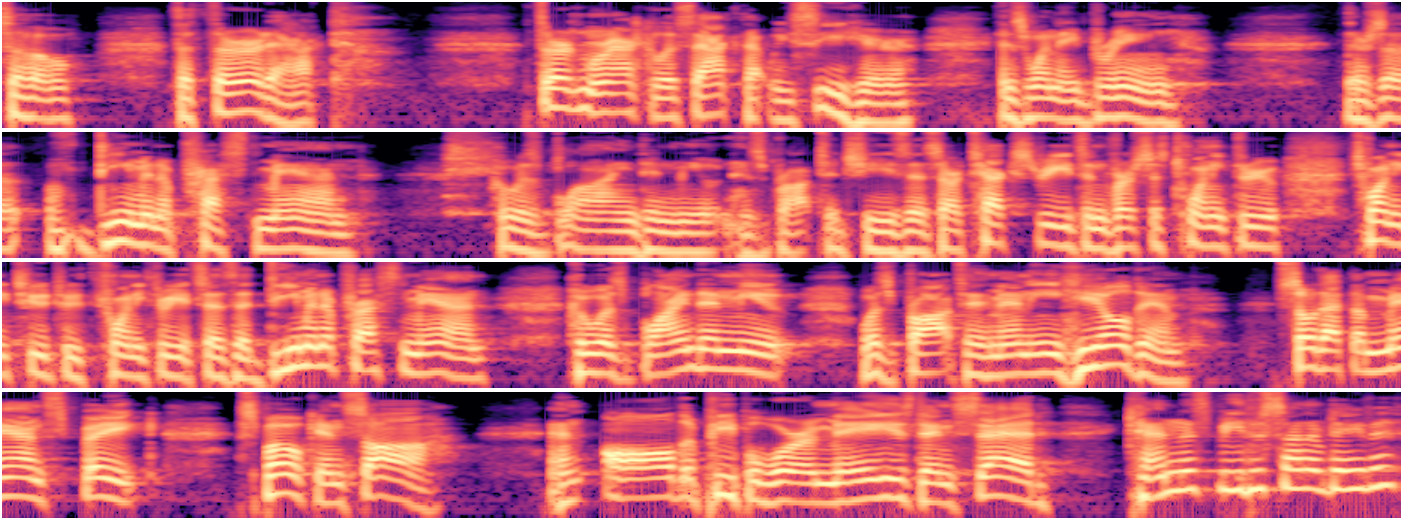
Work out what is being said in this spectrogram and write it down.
So, the third act, third miraculous act that we see here is when they bring, there's a demon oppressed man who is blind and mute and is brought to Jesus. Our text reads in verses 20 through 22 to 23, it says, A demon oppressed man who was blind and mute was brought to him, and he healed him, so that the man spake, spoke and saw. And all the people were amazed and said, Can this be the son of David?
